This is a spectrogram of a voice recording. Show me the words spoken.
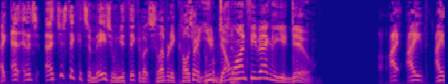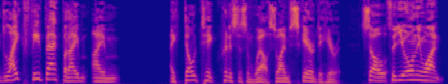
Like, and, and it's, I just think it's amazing when you think about celebrity culture. Sorry, you don't want feedback or you do? I, I, I'd like feedback, but I'm, I'm, I don't take criticism well, so I'm scared to hear it. So, so you only want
